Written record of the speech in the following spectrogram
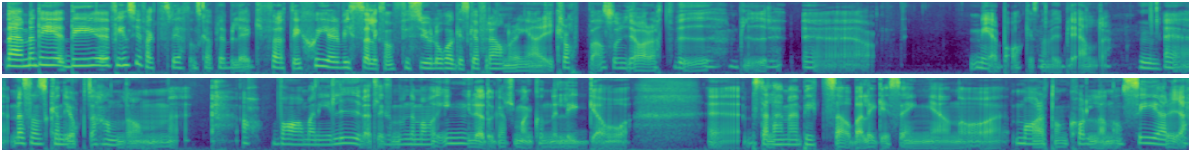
Nej men det, det, finns ju faktiskt vetenskapliga belägg för att det sker vissa liksom, fysiologiska förändringar i kroppen som gör att vi blir eh, mer bakis när vi blir äldre. Mm. Eh, men sen så kan det också handla om ja, var man är i livet. Liksom. När man var yngre då kanske man kunde ligga och eh, beställa hem en pizza och bara ligga i sängen och maratonkolla någon serie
